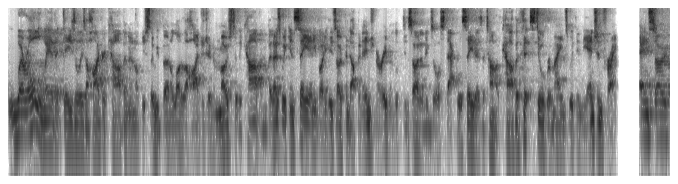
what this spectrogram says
we're all aware that diesel is a hydrocarbon, and obviously we burn a lot of the hydrogen and most of the carbon. But as we can see, anybody who's opened up an engine or even looked inside an exhaust stack will see there's a ton of carbon that still remains within the engine frame. And so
